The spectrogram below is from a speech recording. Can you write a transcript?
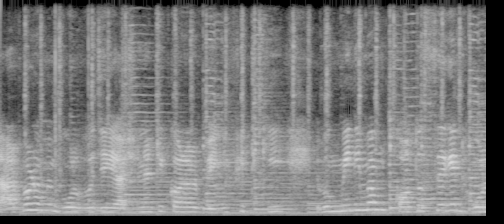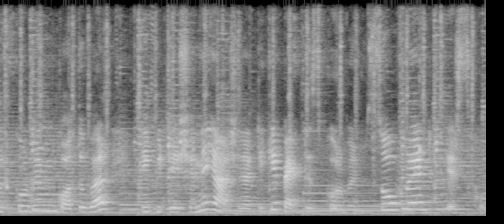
তারপর আমি বলব যে এই আসনাটি করার বেনিফিট কী এবং মিনিমাম কত সেকেন্ড হোল্ড করবেন কতবার রিপিটেশনে এই আসনাটিকে প্র্যাকটিস করবেন। So friend let's go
